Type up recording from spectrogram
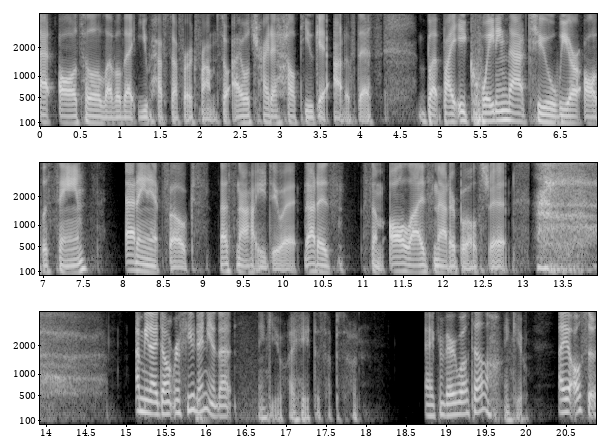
at all to the level that you have suffered from. So I will try to help you get out of this. But by equating that to we are all the same, that ain't it, folks. That's not how you do it. That is some all lives matter bullshit. I mean, I don't refute any of that. Thank you. I hate this episode. I can very well tell. Thank you. I also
